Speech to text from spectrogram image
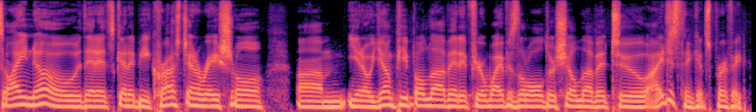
So I know that it's going to be cross generational. Um, you know, young people love it. If your wife is a little older, she'll love it too. I just think it's perfect.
